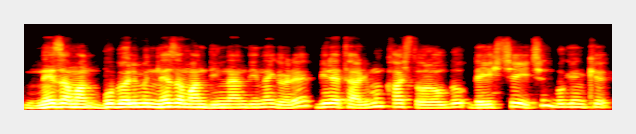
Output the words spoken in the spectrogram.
ne zaman bu bölümün ne zaman dinlendiğine göre bir Ethereum'un kaç dolar olduğu değişeceği için bugünkü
